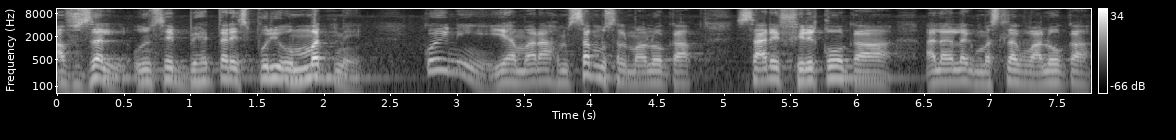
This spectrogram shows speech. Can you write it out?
अफजल, उनसे बेहतर इस पूरी उम्मत में कोई नहीं है। ये हमारा, हम सब मुसलमानों का, सारे फ़िरक़ों का अलग अलग मसलक वालों का,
